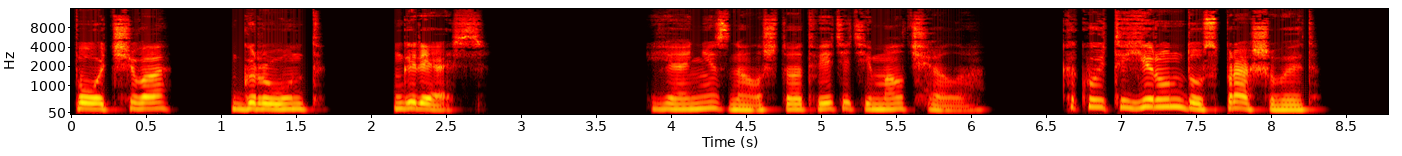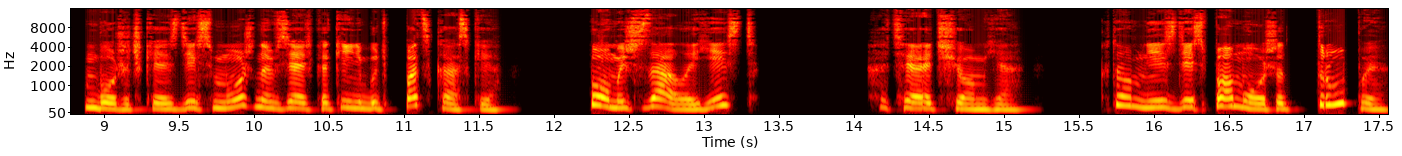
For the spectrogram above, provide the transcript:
почва, грунт, грязь. Я не знал, что ответить, и молчала. Какую-то ерунду спрашивает. Божечки, а здесь можно взять какие-нибудь подсказки? Помощь зала есть? Хотя о чем я? Кто мне здесь поможет? Трупы?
